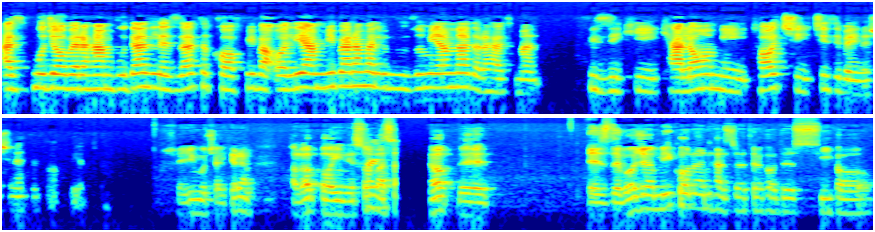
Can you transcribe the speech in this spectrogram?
از مجاور هم بودن لذت کافی و عالی هم می‌برن ولی لزومی هم نداره حتما فیزیکی کلامی تاچی چیزی بینشون اتفاق بیفته. خیلی متشکرم. حالا با این حساب مثلا به ازدواج هم می‌کنن حضرت حادثی ها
